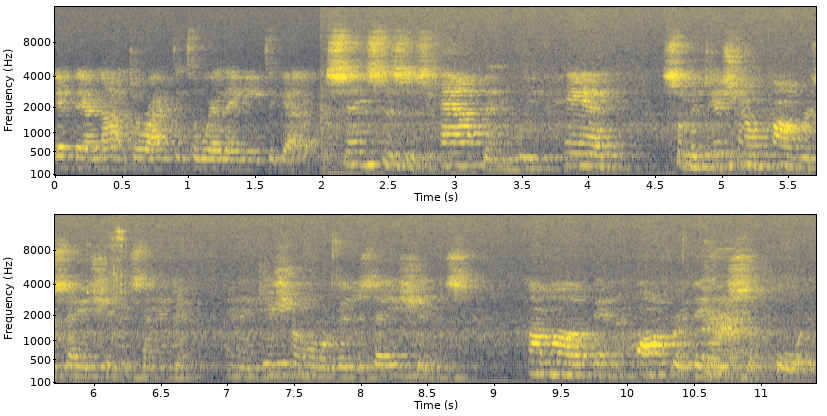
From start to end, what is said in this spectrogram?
if they're not directed to where they need to go. Since this has happened, we've had some additional conversations and, and additional organizations come up and offer their support,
